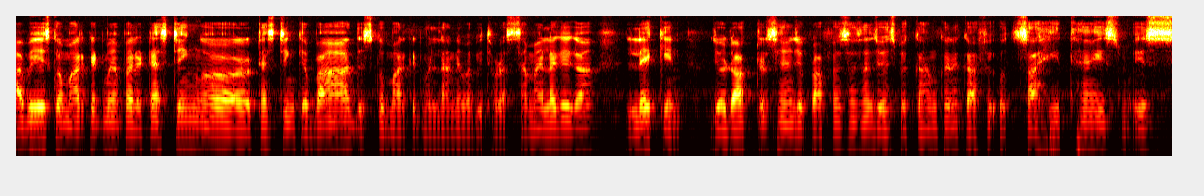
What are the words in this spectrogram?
अभी इसको मार्केट में पहले टेस्टिंग और टेस्टिंग के बाद इसको मार्केट में लाने में भी थोड़ा समय लगेगा, लेकिन जो डॉक्टर्स हैं, जो प्रोफेसर हैं, जो इस पर काम करें, काफ़ी उत्साहित हैं इस इस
